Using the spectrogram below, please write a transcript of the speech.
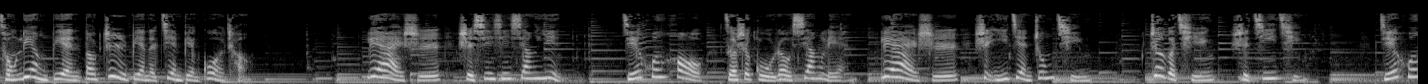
从量变到质变的渐变过程。恋爱时是心心相印，结婚后则是骨肉相连。恋爱时是一见钟情，这个情是激情；结婚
